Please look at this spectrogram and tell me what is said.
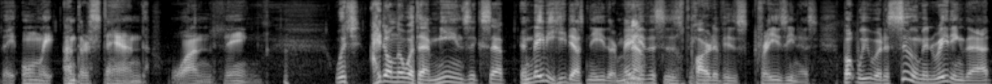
They only understand one thing. Which I don't know what that means, except, and maybe he doesn't either. Maybe No, this is part of his craziness. But we would assume in reading that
